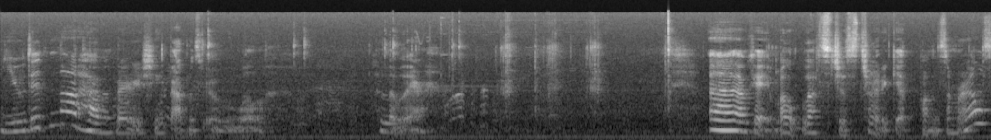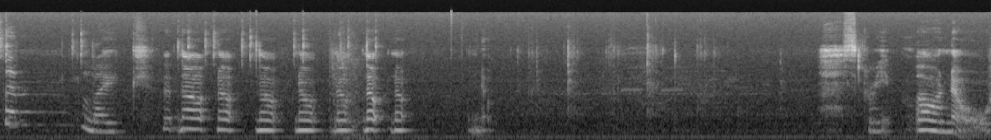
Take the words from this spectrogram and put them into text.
You did not have a very cheap atmosphere. Well, hello there. Uh, okay, well, let's just try to get one somewhere else then. Like, no, no, no, no, no, no, no, no. Scream. Oh no.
